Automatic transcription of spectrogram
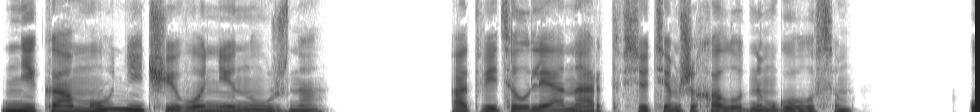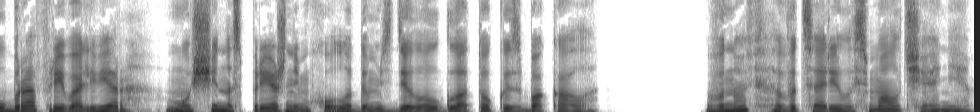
«Никому ничего не нужно», — ответил Леонард все тем же холодным голосом. Убрав револьвер, мужчина с прежним холодом сделал глоток из бокала. Вновь воцарилось молчание.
